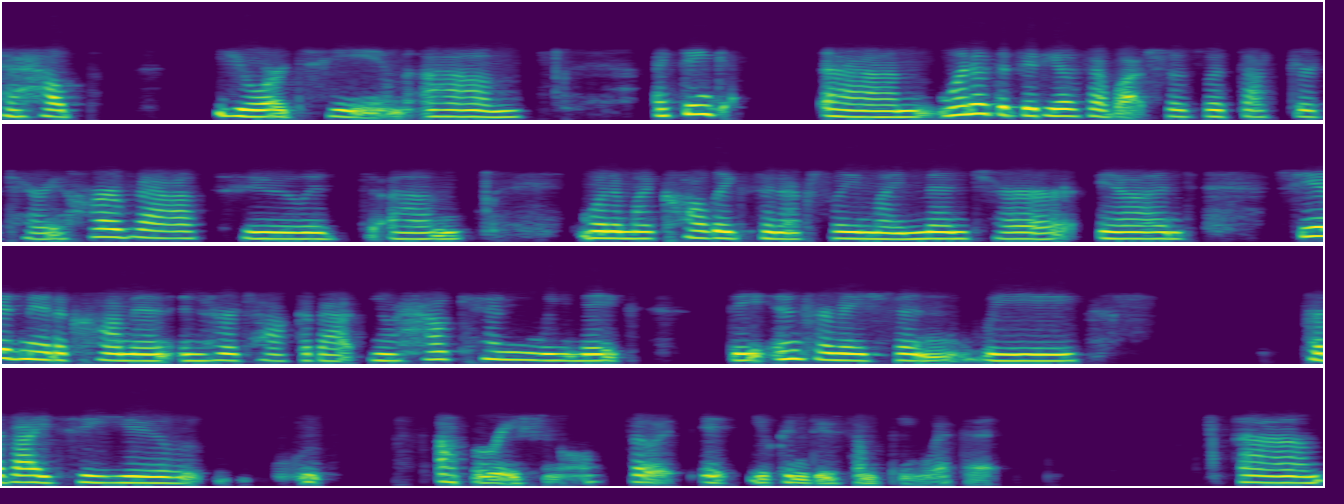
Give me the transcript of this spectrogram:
to help your team. Um, I think um, one of the videos I watched was with Dr. Terry Harvath, who is um, one of my colleagues and actually my mentor. And she had made a comment in her talk about, you know, how can we make the information we provide to you operational so it, it, you can do something with it. Um,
